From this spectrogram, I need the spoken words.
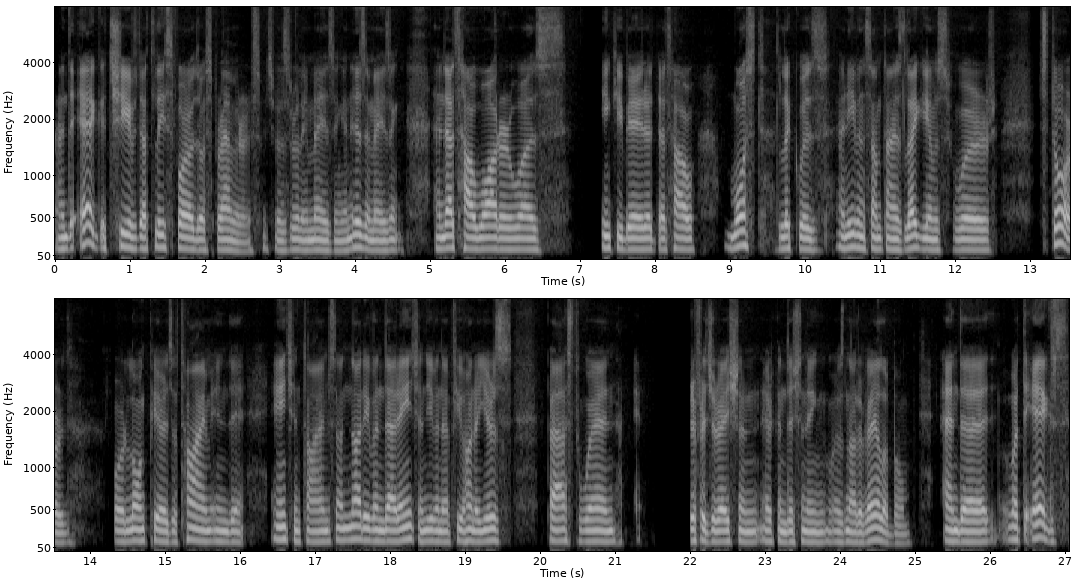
And the egg achieved at least four of those parameters, which was really amazing and is amazing. And that's how water was incubated. That's how most liquids and even sometimes legumes were stored for long periods of time in the ancient times, and not even that ancient, even a few hundred years past when refrigeration, air conditioning was not available. And uh, what the eggs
